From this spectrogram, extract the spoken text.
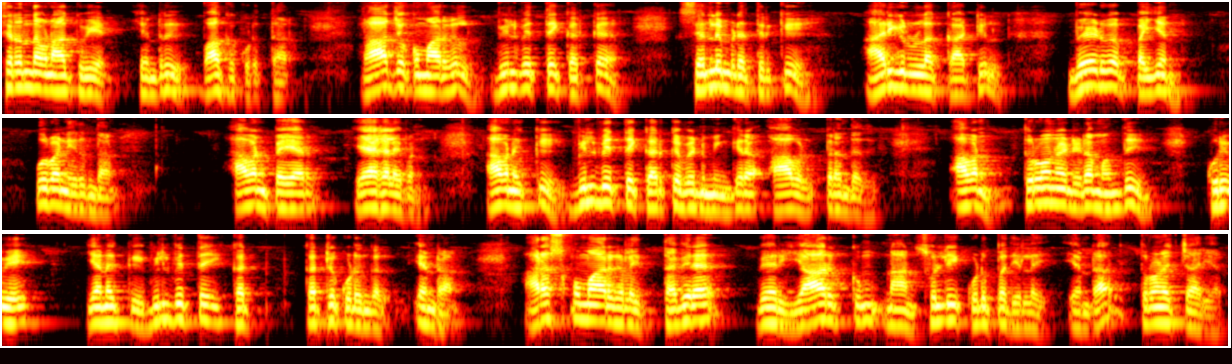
சிறந்தவனாக்குவேன் என்று வாக்கு கொடுத்தார். ராஜகுமார்கள் வில்வித்தை கற்க செல்லும் இடத்திற்கு அருகிலுள்ள காட்டில் வேடுவ பையன் ஒருவன் இருந்தான். அவன் பெயர் ஏகலைவன். அவனுக்கு வில்வித்தை கற்க வேண்டும் என்கிற ஆவல் பிறந்தது. அவன் துரோணனிடம் வந்து குருவே எனக்கு வில்வித்தை கற் கற்றுக் கொடுங்கள் என்றான். அரசகுமார்களை தவிர வேறு யாருக்கும் நான் சொல்லிக் கொடுப்பதில்லை என்றார் துரோணாச்சாரியார்.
